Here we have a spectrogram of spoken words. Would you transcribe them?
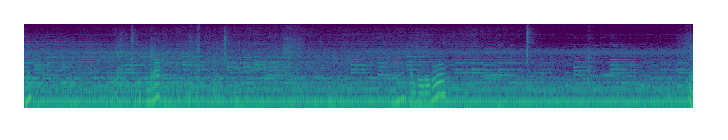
둘셋 네. 됐고요. 네, 간 돌리고 네,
